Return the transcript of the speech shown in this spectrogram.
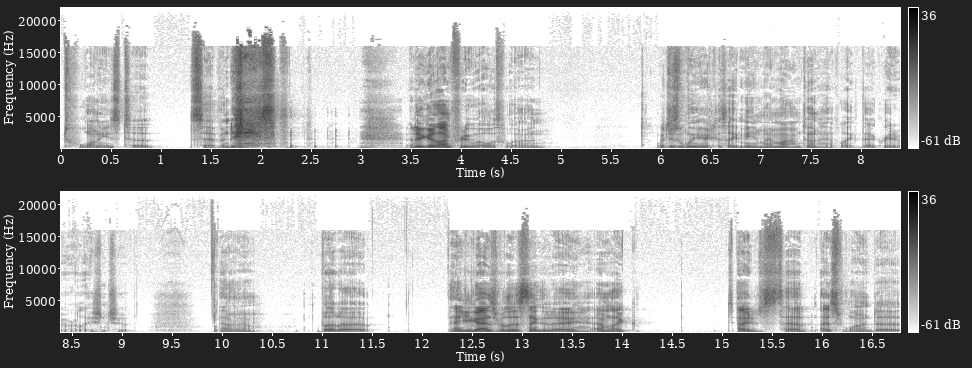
twenties to seventies. I do get along pretty well with women, which is weird because like me and my mom don't have like that great of a relationship. I don't know, but uh thank you guys for listening today. I'm like, I just had, I just wanted to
